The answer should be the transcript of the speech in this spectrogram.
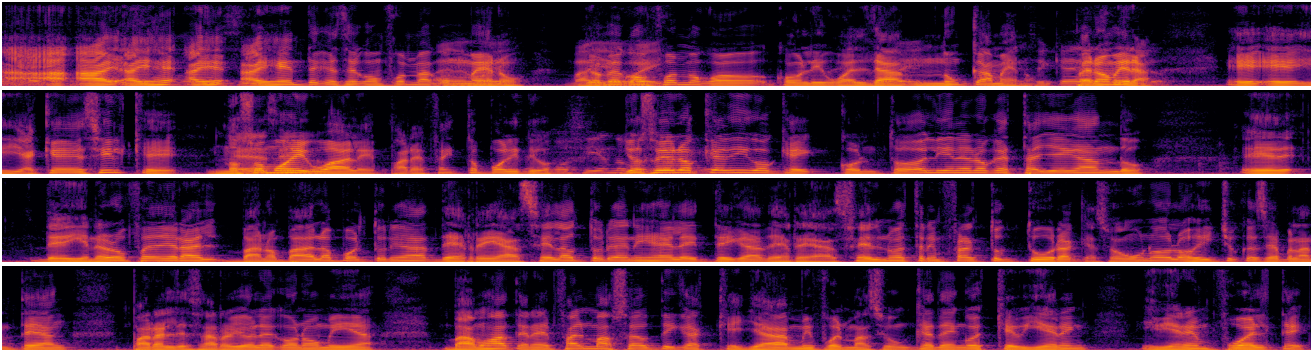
Hay, hay, hay, hay, gente que se conforma con menos. Yo me conformo con, con la igualdad, nunca menos. Pero mira, eh, eh, y hay que decir que no somos iguales para efectos políticos. Yo soy los que digo que con todo el dinero que está llegando eh, de dinero federal va, nos va a dar la oportunidad de rehacer la autoridad de energía eléctrica, de rehacer nuestra infraestructura, que son uno de los hechos que se plantean para el desarrollo de la economía. Vamos a tener farmacéuticas que ya mi información que tengo es que vienen y vienen fuertes.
